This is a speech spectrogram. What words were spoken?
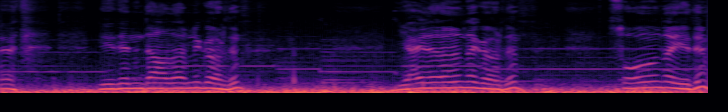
Evet, Niğde'nin dağlarını gördüm. Yaylalarını da gördüm. Soğuğunu da yedim.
